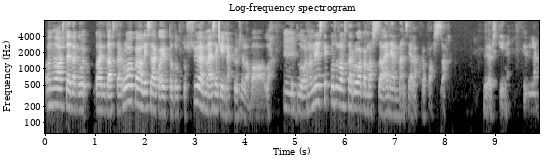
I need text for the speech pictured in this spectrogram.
on haasteita, kun laitetaan sitä ruokaa lisää, kun ei ole totuttu syömään, ja sekin näkyy siellä vaalla. Mm. Sitten luonnollisesti, kun sulla on sitä ruokamassaa enemmän siellä kropassa myöskin, kyllä.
